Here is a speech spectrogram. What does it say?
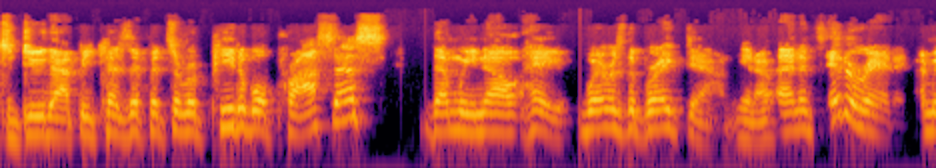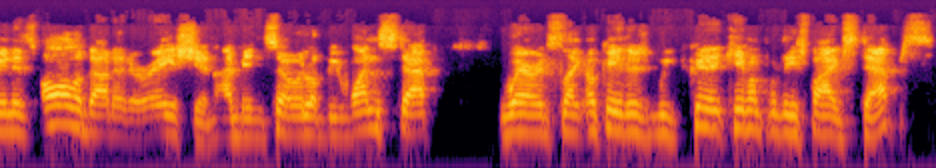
to do that because if it's a repeatable process, then we know, hey, where is the breakdown? You know, and it's iterating. I mean, it's all about iteration. I mean, so it'll be one step where it's like, okay, there's we came up with these five steps,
